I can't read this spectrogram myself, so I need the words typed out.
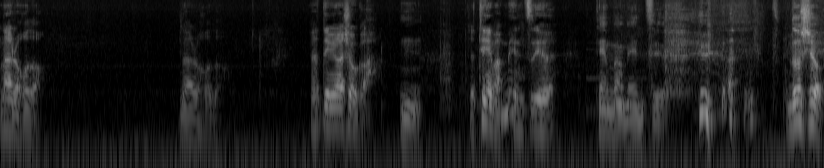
なるほどなるほど。やってみましょうか。うん。じゃテーマめんつゆ。テーマめんつゆ。どうしよう。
